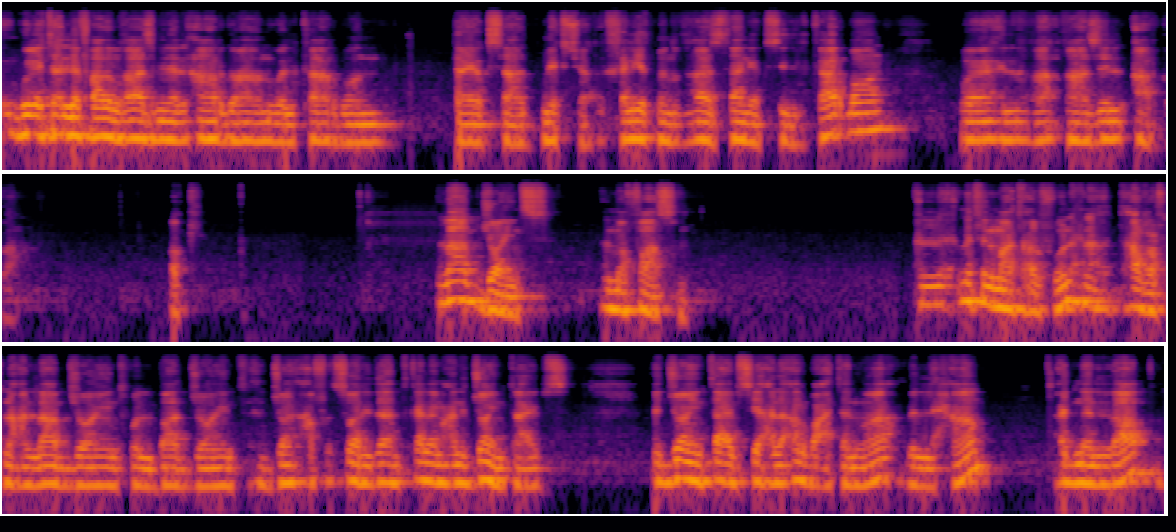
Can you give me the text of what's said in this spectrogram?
يقول يتألف هذا الغاز من الأرغون وال carbon dioxide mixture خليط من غاز ثاني أكسيد الكربون والغاز الأرغون. Okay. Lap joints المفاصل. ال- مثل ما تعرفون إحنا تعرفنا عن ال lap joint وال butt joint Sorry ده نتكلم عن ال joint types ال joint types هي على أربعة أنواع باللحام عندنا ال lap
